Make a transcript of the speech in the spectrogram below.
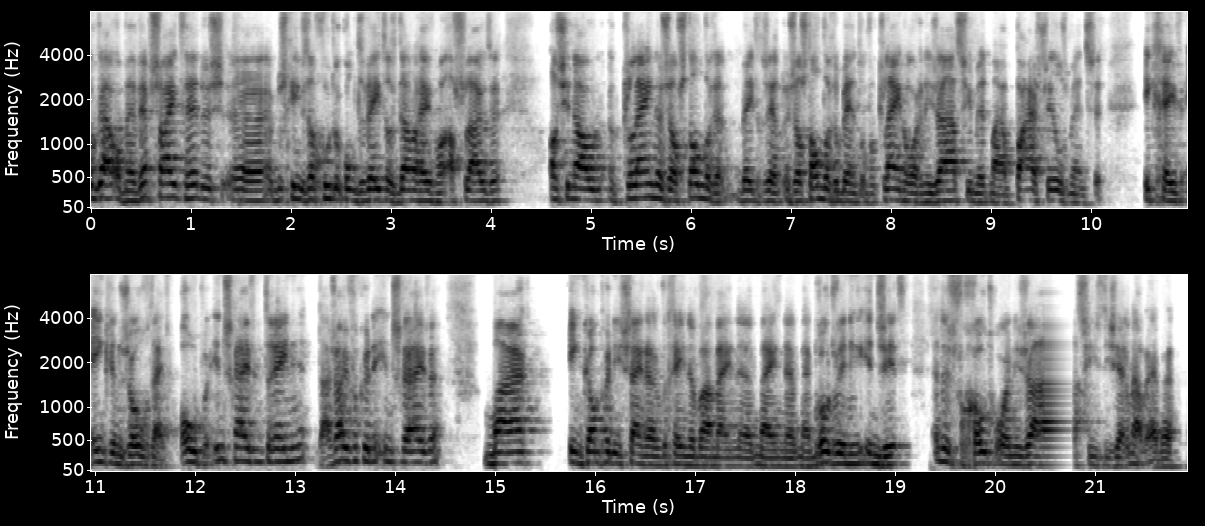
ook daar op mijn website. Hè, dus uh, misschien is dat goed ook om te weten, als ik daar nog even mag afsluiten. Als je nou een, kleine zelfstandige, beter gezegd een zelfstandige bent of een kleine organisatie met maar een paar salesmensen. Ik geef één keer in de zoveel tijd open inschrijving trainingen. Daar zou je voor kunnen inschrijven. Maar in companies zijn er degene waar mijn, eh, mijn, eh, mijn broodwinning in zit. En dus voor grote organisaties die zeggen, nou we hebben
